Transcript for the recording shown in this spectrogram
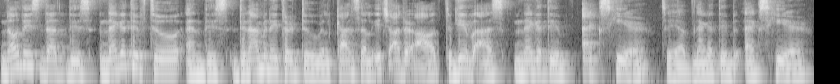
notice that this negative 2 and this denominator 2 will cancel each other out to give us negative x here. So you have negative x here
